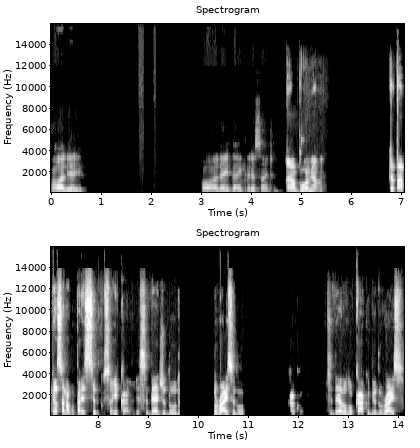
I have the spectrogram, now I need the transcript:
Olha aí. Olha a ideia interessante. Ah, boa mesmo. Eu tava pensando em algo parecido com isso aí, cara. Essa ideia de, do, do Rice e do Lukaku. Essa ideia do Lukaku e do Rice.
